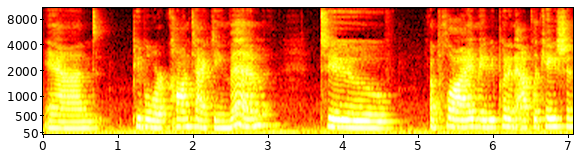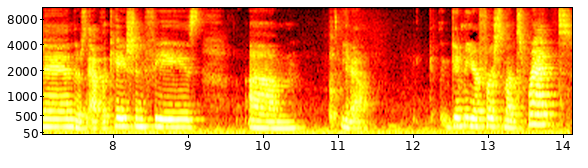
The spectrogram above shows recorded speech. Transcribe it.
and people were contacting them to apply, maybe put an application in. There's application fees, um, you know, give me your first month's rent.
